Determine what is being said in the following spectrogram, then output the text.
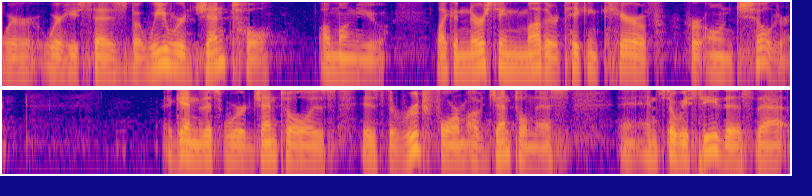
where, where he says, But we were gentle among you, like a nursing mother taking care of her own children. Again, this word gentle is, is the root form of gentleness. And so we see this that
